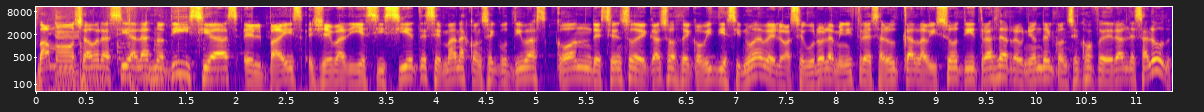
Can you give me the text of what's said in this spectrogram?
Vamos ahora sí a las noticias. El país lleva 17 semanas consecutivas con descenso de casos de COVID-19, lo aseguró la ministra de Salud Carla Bisotti tras la reunión del Consejo Federal de Salud.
